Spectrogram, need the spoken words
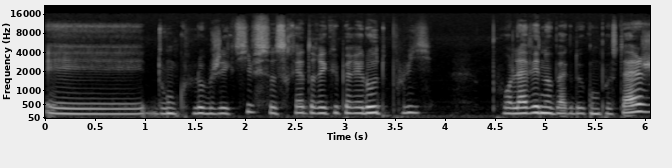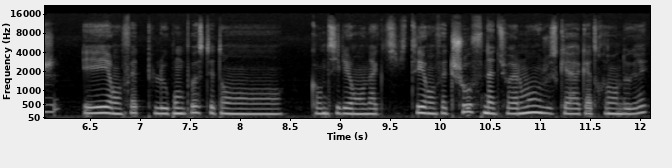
Et donc l'objectif, ce serait de récupérer l'eau de pluie pour laver nos bacs de compostage. Et en fait, le compost étant, quand il est en activité, en fait, chauffe naturellement jusqu'à 80 degrés.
